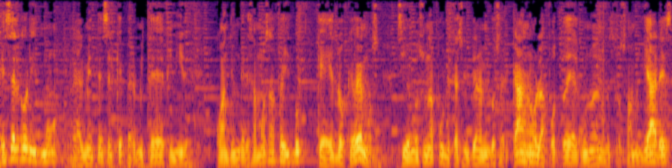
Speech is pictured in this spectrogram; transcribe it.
Ese algoritmo realmente es el que permite definir cuando ingresamos a Facebook qué es lo que vemos. Si vemos una publicación de un amigo cercano, la foto de alguno de nuestros familiares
